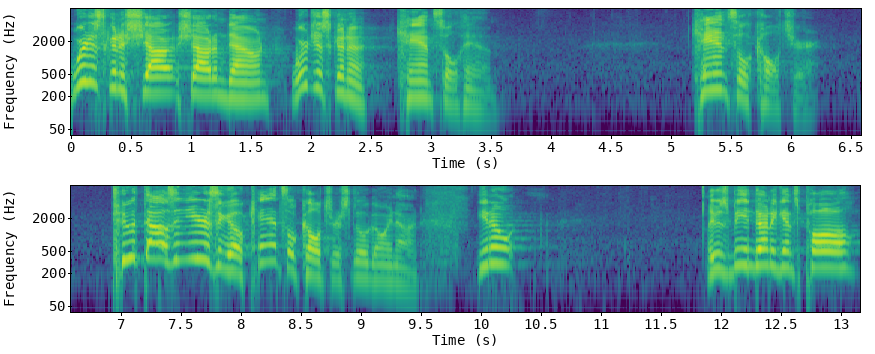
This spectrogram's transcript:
We're just going to shout, shout him down. We're just going to cancel him. Cancel culture. 2,000 years ago, cancel culture still going on. You know, it was being done against Paul,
